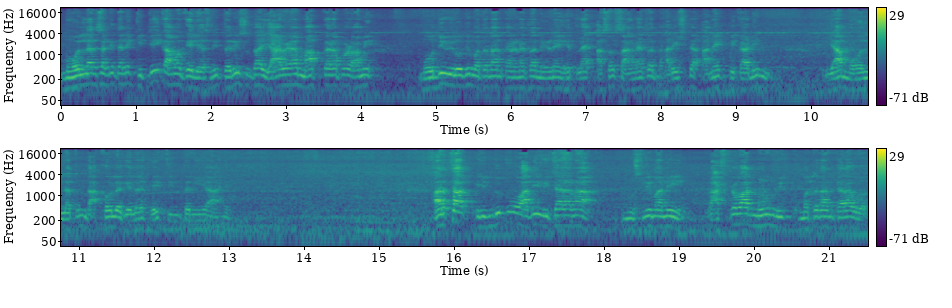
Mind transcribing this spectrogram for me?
मोहल्ल्यांसाठी त्यांनी कितीही कामं केली असली तरीसुद्धा यावेळा माफ करा पण आम्ही मोदी विरोधी मतदान करण्याचा निर्णय घेतलाय असं सांगण्याचं धारिष्ट अनेक ठिकाणी या मोहल्ल्यातून दाखवलं गेलं हे चिंतनीय आहे. अर्थात हिंदुत्ववादी विचारांना मुस्लिमांनी राष्ट्रवाद म्हणून मतदान करावं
